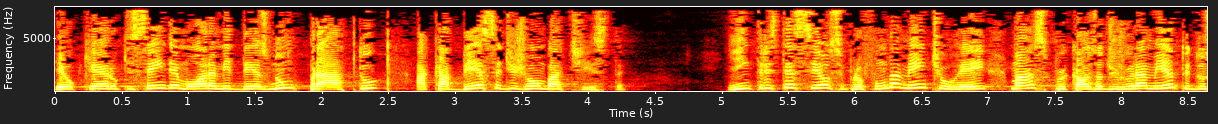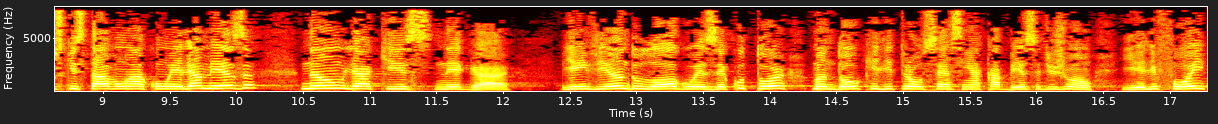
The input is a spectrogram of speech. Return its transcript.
eu quero que sem demora me des num prato a cabeça de João Batista. E entristeceu-se profundamente o rei, mas por causa do juramento e dos que estavam lá com ele à mesa, não lhe quis negar. E enviando logo o executor, mandou que lhe trouxessem a cabeça de João. E ele foi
